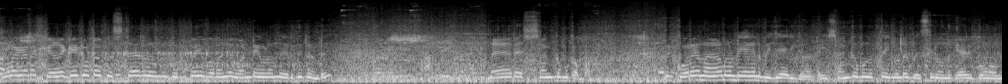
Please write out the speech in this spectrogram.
നമ്മളങ്ങനെ കിഴക്കേക്കോട്ട ബസ് സ്റ്റാൻഡിൽ നിന്ന് ദുബൈ പറഞ്ഞ് വണ്ടി ഇവിടെ നിന്ന് എടുത്തിട്ടുണ്ട്. നേരെ ശംഖുമുഖം. ഇത് കുറേ നാളുകൊണ്ട് ഞാൻ അങ്ങനെ കേട്ടോ. ഈ ശംഖുമുഖത്തേക്കുള്ള ബസ്സിൽ ഒന്ന് കയറി പോകണം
